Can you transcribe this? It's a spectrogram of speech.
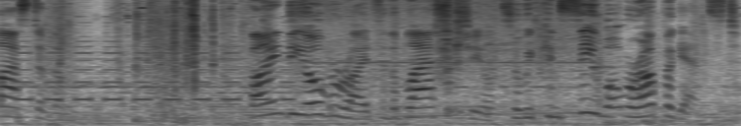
last of them. Find the override for the blast shield so we can see what we're up against.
